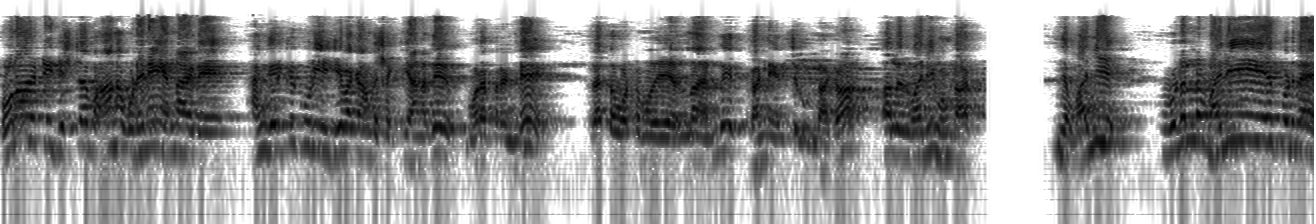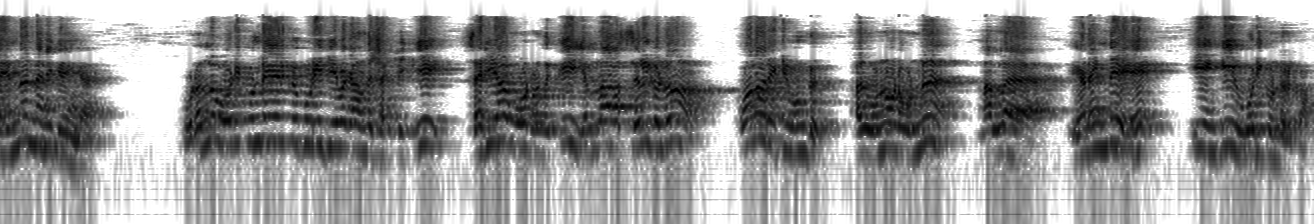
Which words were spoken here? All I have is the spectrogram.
polarity disturb ஆன உடனே என்ன ஆகுது அங்க இருக்கக்கூடிய ஜீவகாந்த சக்தியானது முறைப்பிரண்டு ரத்த ஓட்டம் எல்லாம் இருந்து கண் எரிச்சல் உண்டாகும் அல்லது வலி உண்டாகும். இந்த வலி உடல்ல வலி ஏற்படுத? என்னன்னு நினைக்கிறீங்க? உடல்ல ஓடிக்கொண்டே இருக்கக்கூடிய ஜீவகாந்த சக்திக்கு சரியா ஓடுறதுக்கு எல்லா செல்களும் போலாரிட்டி உண்டு. அது ஒன்னோட ஒண்ணு நல்ல இணைந்து இயங்கி ஓடிக்கொண்டிருக்கும்.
